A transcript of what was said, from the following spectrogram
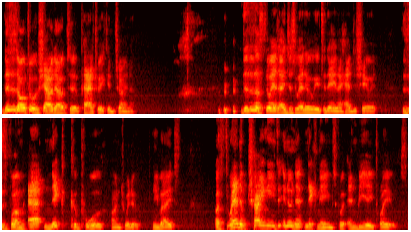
This is also a shout out to Patrick in China. this is a thread I just read earlier today, and I had to share it. This is from at Nick Kapur on Twitter. He writes, "A thread of Chinese internet nicknames for NBA players.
